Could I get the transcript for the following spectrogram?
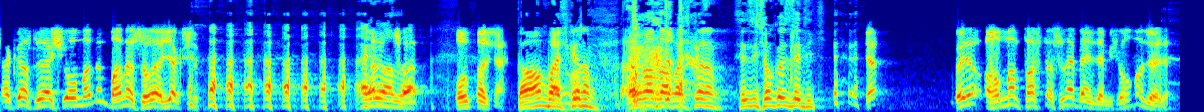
sakal tıraşı olmadım bana soracaksın. Eyvallah. Sor, Olmaz yani. Tamam başkanım. Eyvallah başkanım. Sizi çok özledik. Ya, böyle Alman pastasına benzemiş. Olmaz öyle.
